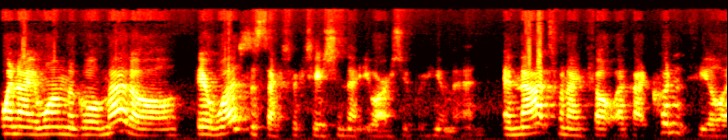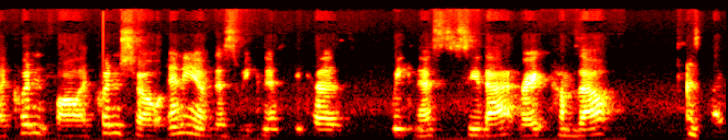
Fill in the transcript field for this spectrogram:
when I won the gold medal, there was this expectation that you are superhuman. And that's when I felt like I couldn't feel, I couldn't fall, I couldn't show any of this weakness because weakness, see that, right? Comes out. It's Like,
